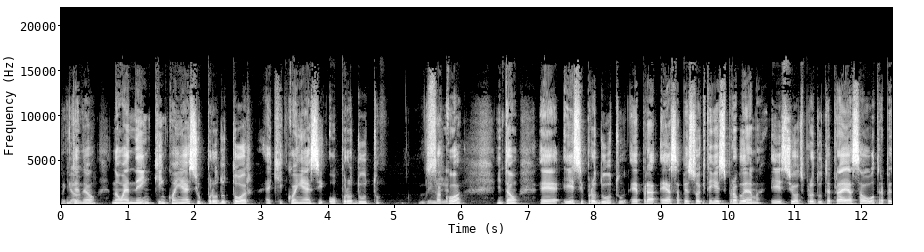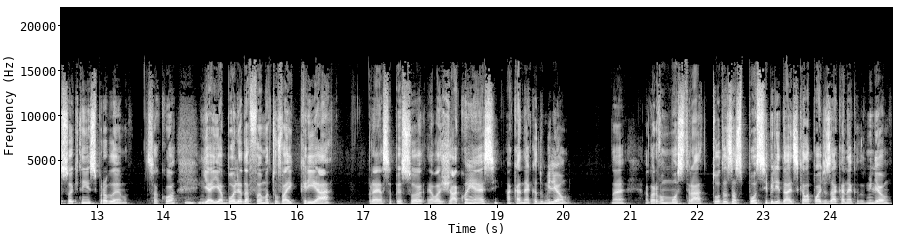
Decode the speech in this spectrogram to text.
Legal. Entendeu? Não é nem quem conhece o produtor, é que conhece o produto. Entendi. Sacou? Então, é, esse produto é para essa pessoa que tem esse problema. Esse outro produto é para essa outra pessoa que tem esse problema. Sacou? E aí a bolha da fama tu vai criar para essa pessoa, ela já conhece a caneca do milhão, né? Agora vamos mostrar todas as possibilidades que ela pode usar a caneca do milhão.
